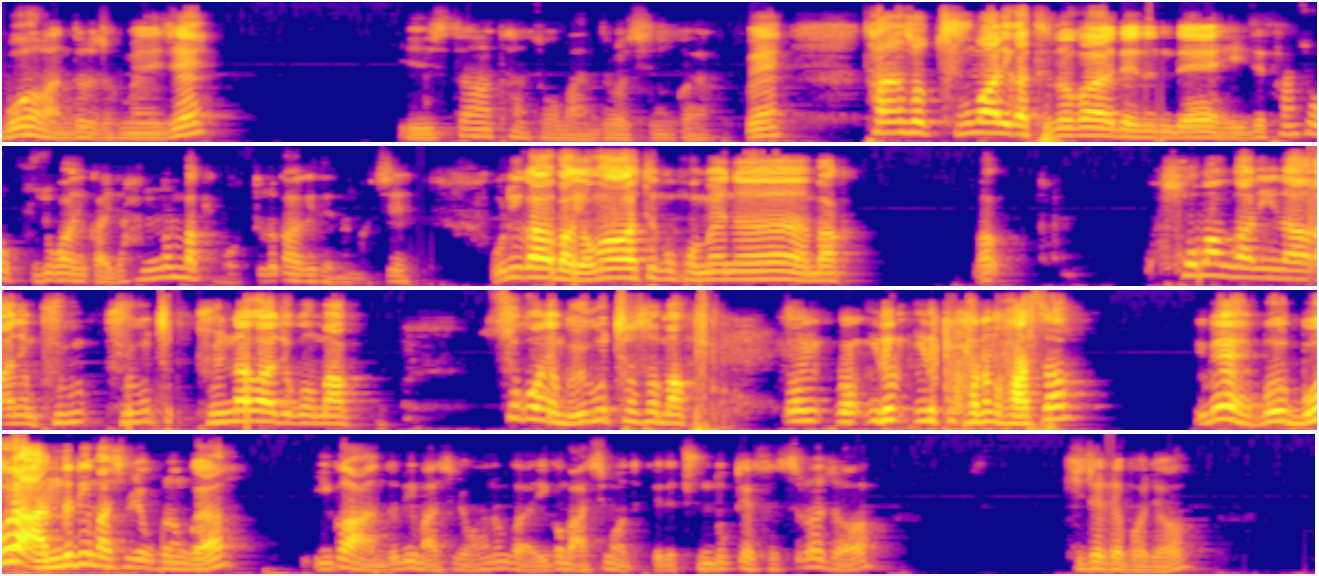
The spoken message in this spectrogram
뭐가 만들어져? 그러면 이제 일산화탄소가 만들어지는 거야. 왜? 산소 두 마리가 들어가야 되는데 이제 산소가 부족하니까 이제 한 놈밖에 못 들어가게 되는 거지. 우리가 막 영화 같은 거 보면은 막, 막 소방관이나 아니면 불, 불, 붙여, 불 나가지고 막 수건에 물 붙여서 막, 어, 막 이렇게, 이렇게 가는 거 봤어? 왜? 뭐, 뭘안 들이마시려고 그런 거야? 이거 안 들이마시려고 하는 거야. 이거 마시면 어떻게 돼? 중독돼서 쓰러져. 기절해버려.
